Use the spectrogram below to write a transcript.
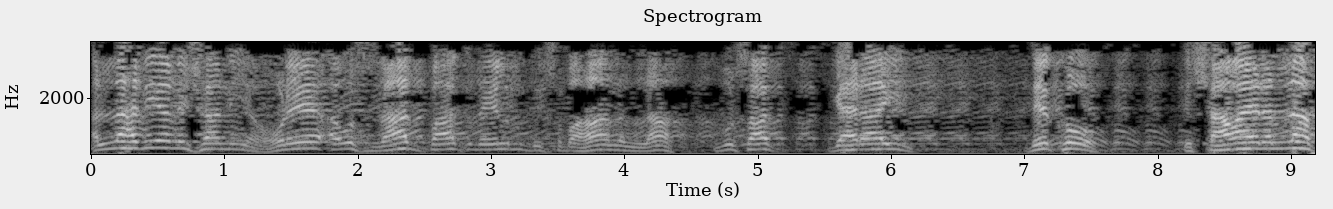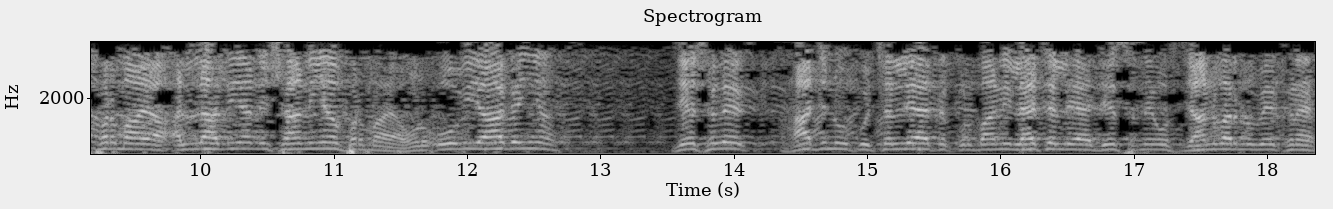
اللہ دیا نشانیاں ہوں اس رات پاک دے علم دی سبحان اللہ۔ وسعت گہرائی۔ دیکھو کہ شاعر اللہ فرمایا، اللہ دیا نشانیاں فرمایا ہوں وہ بھی آ گئی جسے حج نو کوئی چلیا تو قربانی لے چلیا جس نے اس جانور نو ویکھنا ہے،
